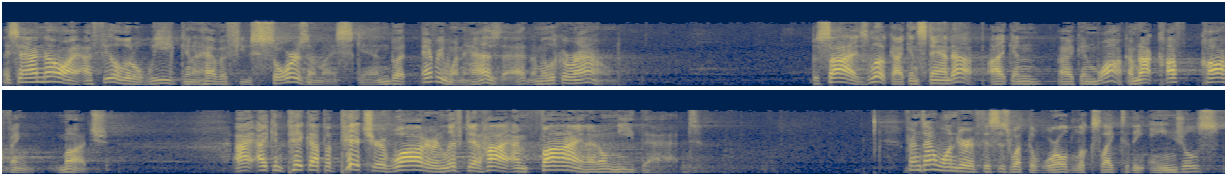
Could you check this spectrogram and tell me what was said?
They say, I know I, I, feel a little weak and I have a few sores on my skin, but everyone has that. I mean, look around. Besides, look, I can stand up. I can, I can walk. I'm not cough, coughing much. I, I can pick up a pitcher of water and lift it high. I'm fine. I don't need that. Friends, I wonder if this is what the world looks like to the angels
